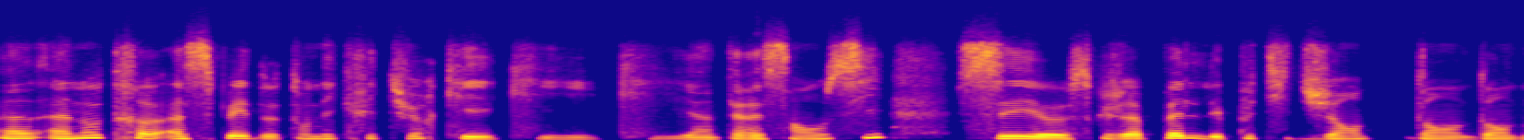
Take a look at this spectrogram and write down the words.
un, autre aspect de ton écriture qui est, intéressant aussi, c'est euh, ce que j'appelle les petites gens. Dans,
